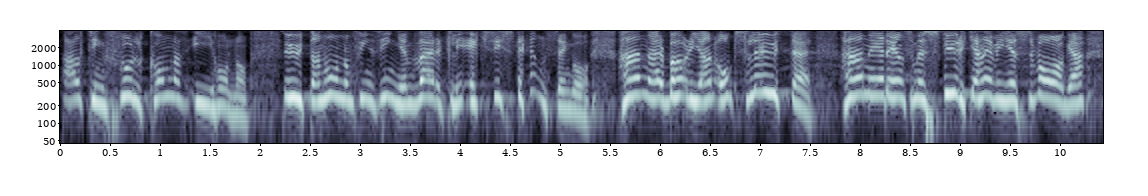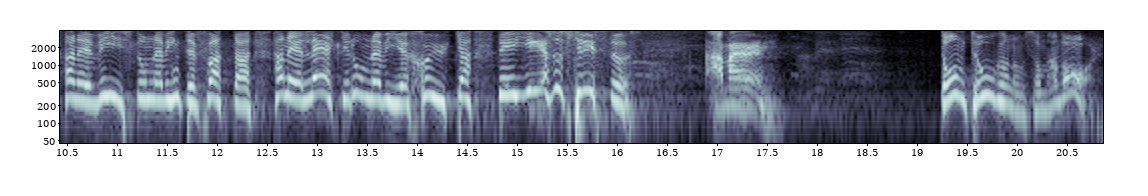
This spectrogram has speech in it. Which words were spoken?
allting fullkomnas i honom. Utan honom finns ingen verklig existens en gång. Han är början och slutet. Han är den som är styrka när vi är svaga, han är visdom när vi inte fattar, han är läkedom när vi är sjuka. Det är Jesus Kristus. Amen. De tog honom som han var.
